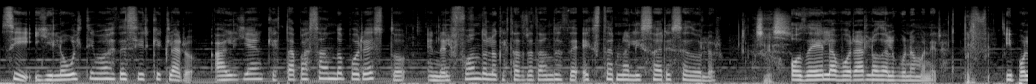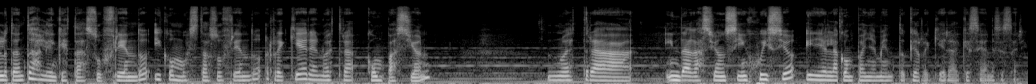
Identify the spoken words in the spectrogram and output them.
Sí, y lo último es decir que, claro, alguien que está pasando por esto, en el fondo lo que está tratando es de externalizar ese dolor Así es. o de elaborarlo de alguna manera. Perfecto. Y por lo tanto es alguien que está sufriendo y como está sufriendo requiere nuestra compasión, nuestra indagación sin juicio y el acompañamiento que requiera que sea necesario.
